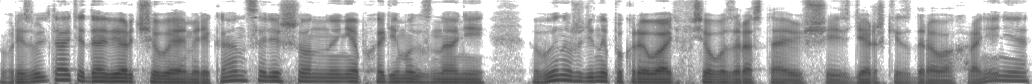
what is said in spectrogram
В результате доверчивые американцы, лишенные необходимых знаний, вынуждены покрывать все возрастающие издержки здравоохранения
